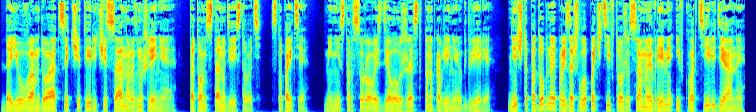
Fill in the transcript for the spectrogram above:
Даю вам 24 часа на размышление, Потом стану действовать. «Ступайте». Министр сурово сделал жест по направлению к двери. Нечто подобное произошло почти в то же самое время и в квартире Дианы.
